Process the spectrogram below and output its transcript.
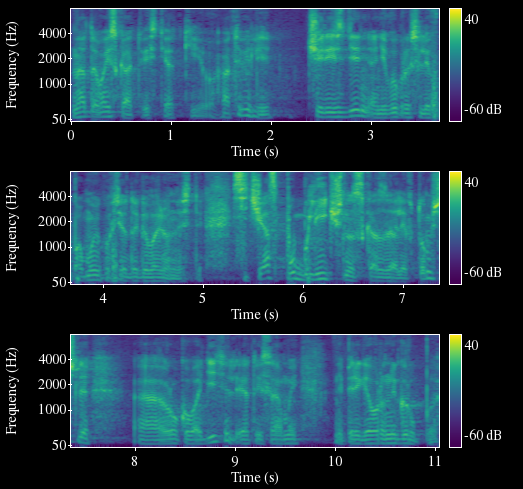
Надо войска отвести от Киева. Отвели. Через день они выбросили в помойку все договоренности. Сейчас публично сказали, в том числе э, руководитель этой самой переговорной группы.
